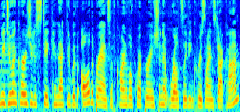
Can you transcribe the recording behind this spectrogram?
We do encourage you to stay connected with all the brands of Carnival Corporation at worldsleadingcruiselines.com.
